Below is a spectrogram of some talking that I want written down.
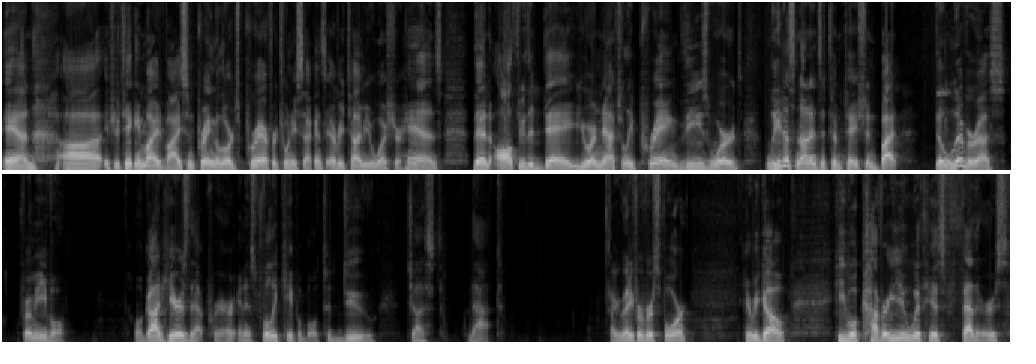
And uh, if you're taking my advice and praying the Lord's Prayer for 20 seconds every time you wash your hands, then all through the day you are naturally praying these words Lead us not into temptation, but deliver us from evil. Well, God hears that prayer and is fully capable to do just that. Are you ready for verse 4? Here we go. He will cover you with his feathers,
